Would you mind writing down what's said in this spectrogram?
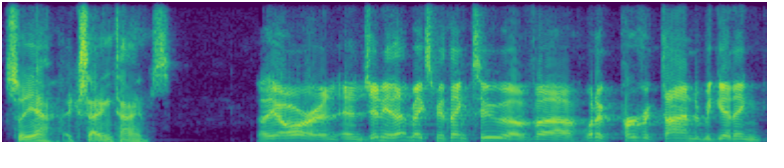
so yeah, exciting times. They are, and, and Jenny, that makes me think too of uh, what a perfect time to be getting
